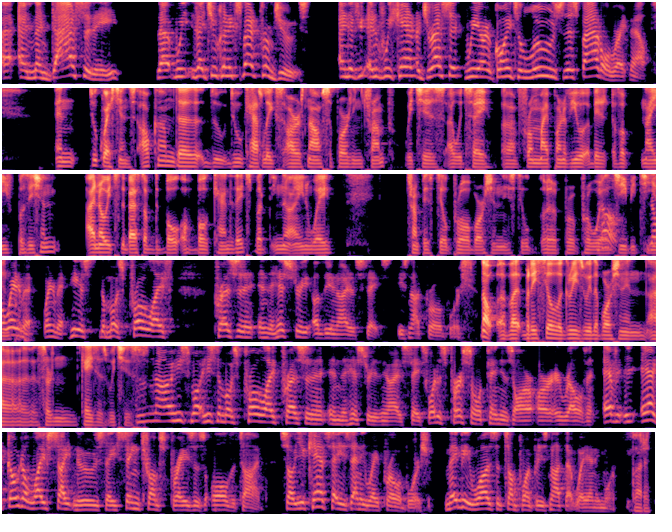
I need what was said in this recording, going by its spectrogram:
uh, and mendacity that we that you can expect from Jews. And if you, and if we can't address it, we are going to lose this battle right now. And two questions: How come the do, do Catholics are now supporting Trump, which is, I would say, uh, from my point of view, a bit of a naive position I know it's the best of the both of both candidates, but in a, in a way, Trump is still pro-abortion. He's still uh, pro pro LGBT. No, no wait a minute, wait a minute. He is the most pro-life president in the history of the United States. He's not pro-abortion. No, uh, but but he still agrees with abortion in uh, certain cases, which is no. He's mo- he's the most pro-life president in the history of the United States. What his personal opinions are are irrelevant. Every go to LifeSite News. They sing Trump's praises all the time. So you can't say he's anyway pro-abortion. Maybe he was at some point, but he's not that way anymore. Got it.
